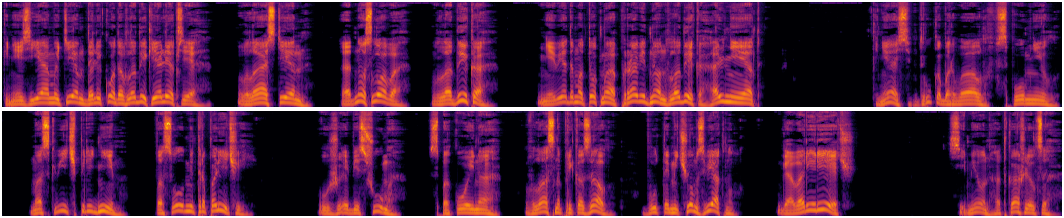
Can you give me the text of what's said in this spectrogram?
Князьям и тем далеко до владыки Алексия. Властен. Одно слово. Владыка. Неведомо токма, праведный он владыка, аль нет. Князь вдруг оборвал, вспомнил. Москвич перед ним, посол митрополичий. Уже без шума, спокойно, властно приказал, будто мечом звякнул. «Говори речь!» Семен откашлялся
